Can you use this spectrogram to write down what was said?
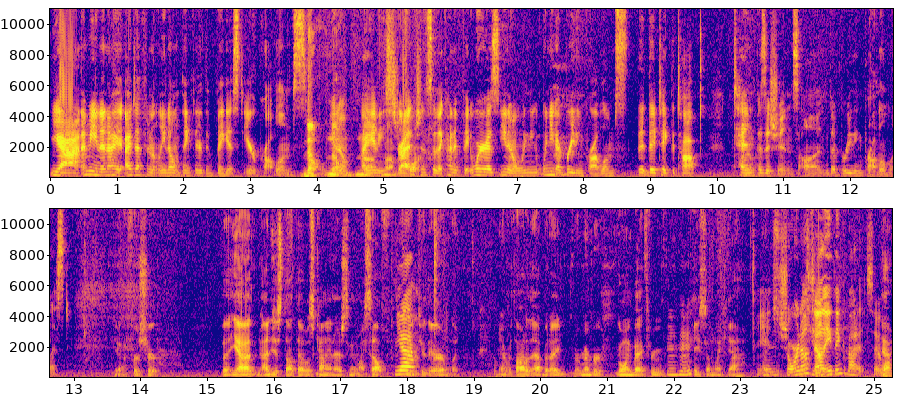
Yeah, I mean, and I, I definitely don't think they're the biggest ear problems. No, no, you know, by not- any not stretch. And so that kind of fit. Whereas, you know, when you when you got breathing problems, they, they take the top ten Yeah. positions on the breathing problem list. Yeah, for sure. But yeah, I, I just thought that was kind of interesting myself. Yeah. through there, I'm like, never thought of that, but I remember going back through Mhm. the case. I'm like, yeah. And sure enough, now that you think about it, so Yeah.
